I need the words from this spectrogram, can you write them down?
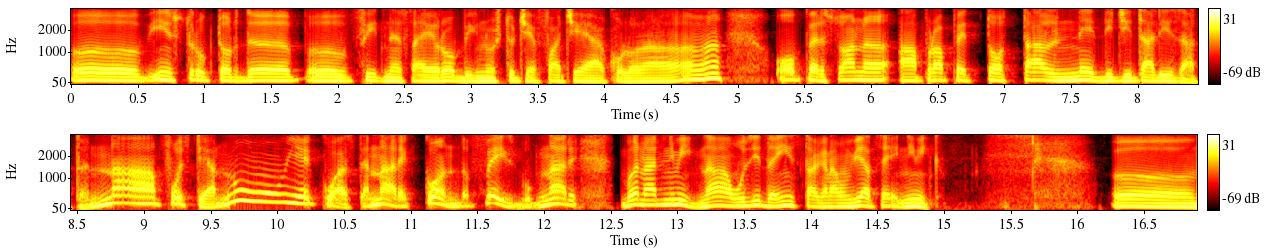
uh, instructor de uh, fitness aerobic, nu știu ce face ea acolo, la, la, la, o persoană aproape total nedigitalizată. N-a fost ea, nu e cu astea, n-are cont de Facebook, n-are, bă, n-are nimic, n-a auzit de Instagram în viața ei, nimic. Uh,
